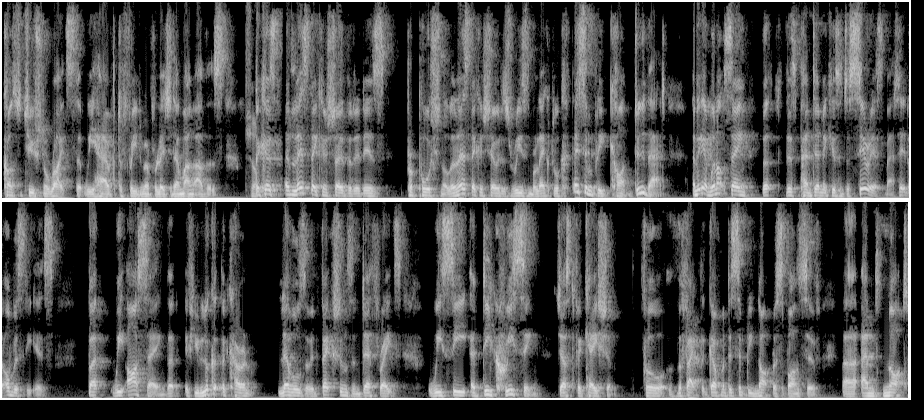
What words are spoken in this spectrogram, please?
constitutional rights that we have to freedom of religion, among others. Sure. Because unless they can show that it is proportional, unless they can show it is reasonable, equitable, they simply can't do that. And again, we're not saying that this pandemic isn't a serious matter. It obviously is. But we are saying that if you look at the current levels of infections and death rates, we see a decreasing justification for the fact that government is simply not responsive uh, and not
